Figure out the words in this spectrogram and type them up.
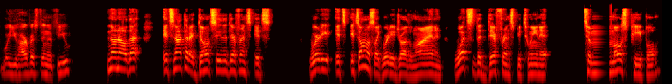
what you harvest in a few. No, no, that it's not that I don't see the difference. It's where do you it's it's almost like where do you draw the line and what's the difference between it to most people,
